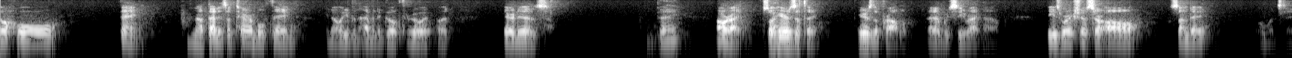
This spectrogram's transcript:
the whole thing. Not that it's a terrible thing, you know, even having to go through it, but there it is. Okay. All right. So here's the thing. Here's the problem that we see right now. These workshops are all Sunday or Wednesday.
